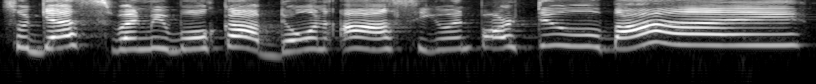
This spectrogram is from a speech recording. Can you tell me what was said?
So guess when we woke up? Don't ask. See you in part two. Bye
